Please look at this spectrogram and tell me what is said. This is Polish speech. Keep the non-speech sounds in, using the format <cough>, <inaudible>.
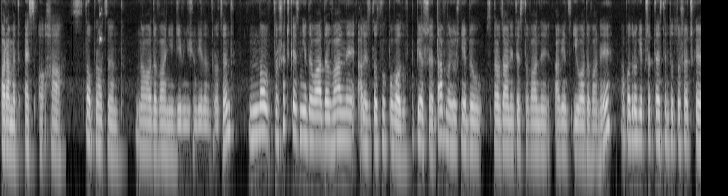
parametr SOH 100%, naładowanie 91%. No, troszeczkę jest niedoładowalny, ale z dwóch powodów. Po pierwsze, dawno już nie był sprawdzany, testowany, a więc i ładowany. A po drugie, przed testem to troszeczkę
